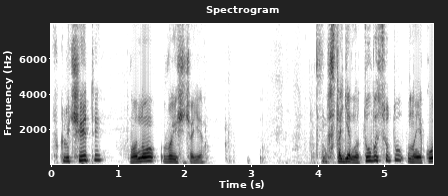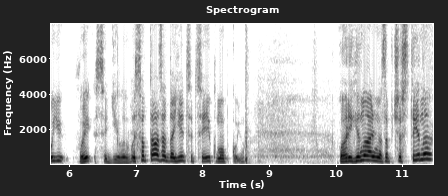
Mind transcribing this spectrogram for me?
Включити, воно вищає. Встає на ту висоту, на якої ви сиділи. Висота задається цією кнопкою. Оригінальна запчастина.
